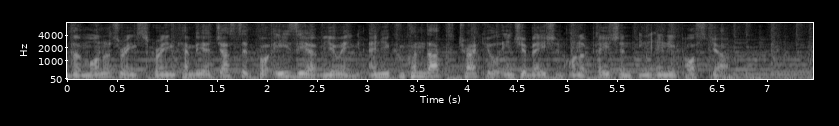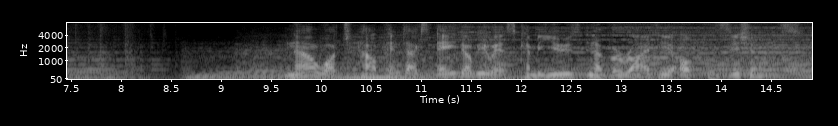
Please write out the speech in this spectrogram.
The monitoring screen can be adjusted for easier viewing and you can conduct tracheal intubation on a patient in any posture. Now watch how Pentax AWS can be used in a variety of positions.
